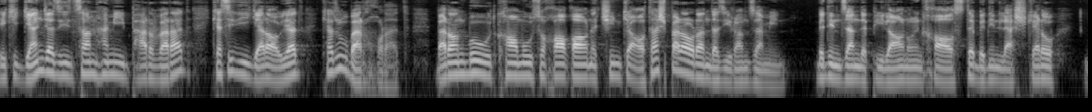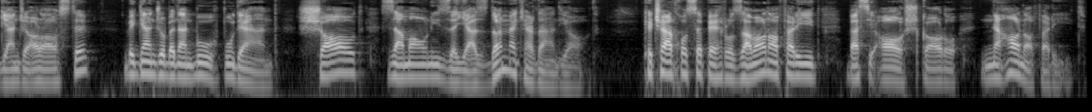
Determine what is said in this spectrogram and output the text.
یکی گنج از انسان همی پرورد کسی دیگر آید که از او برخورد. بران بود کاموس و خاقان چین که آتش برارند از ایران زمین. بدین زند پیلان و این خواسته بدین لشکر و گنج آراسته به گنج و بدن بوه بودند. شاد زمانی ز یزدان نکردند یاد. که چرخ و سپهر و زمان آفرید بسی آشکار و نهان آفرید.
